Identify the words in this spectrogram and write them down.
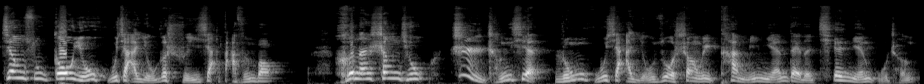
江苏高邮湖下有个水下大坟包。河南商丘至城县榕湖下有座尚未探明年代的千年古城，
